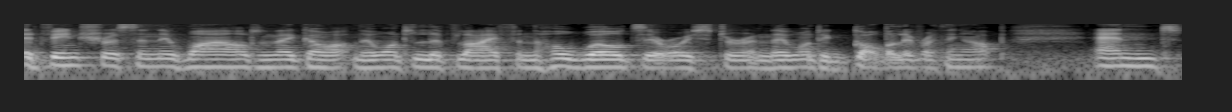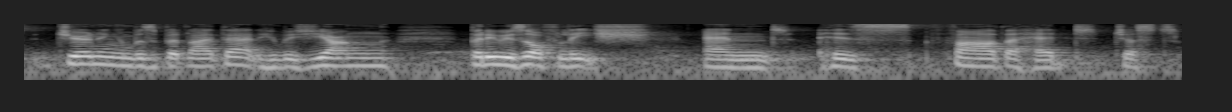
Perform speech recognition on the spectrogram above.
adventurous and they're wild and they go out and they want to live life and the whole world's their oyster and they want to gobble everything up. And Jerningham was a bit like that. He was young, but he was off leash. And his father had just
